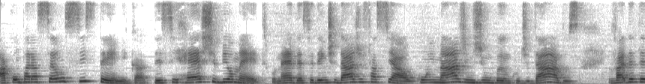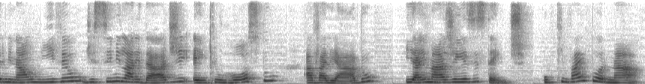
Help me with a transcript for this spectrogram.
a comparação sistêmica desse hash biométrico, né, dessa identidade facial com imagens de um banco de dados, vai determinar o nível de similaridade entre o rosto avaliado e a imagem existente. O que vai tornar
